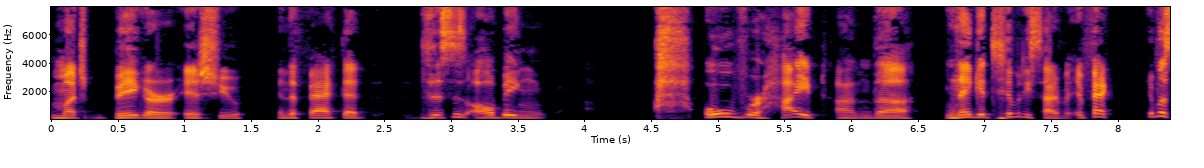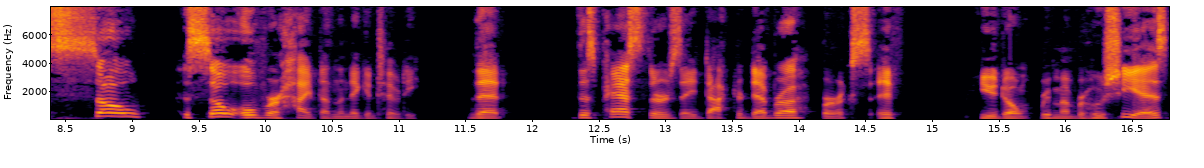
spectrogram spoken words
much bigger issue in the fact that this is all being overhyped on the negativity side of it. In fact, it was so, so overhyped on the negativity that this past Thursday, Dr. Deborah Birx, if you don't remember who she is,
